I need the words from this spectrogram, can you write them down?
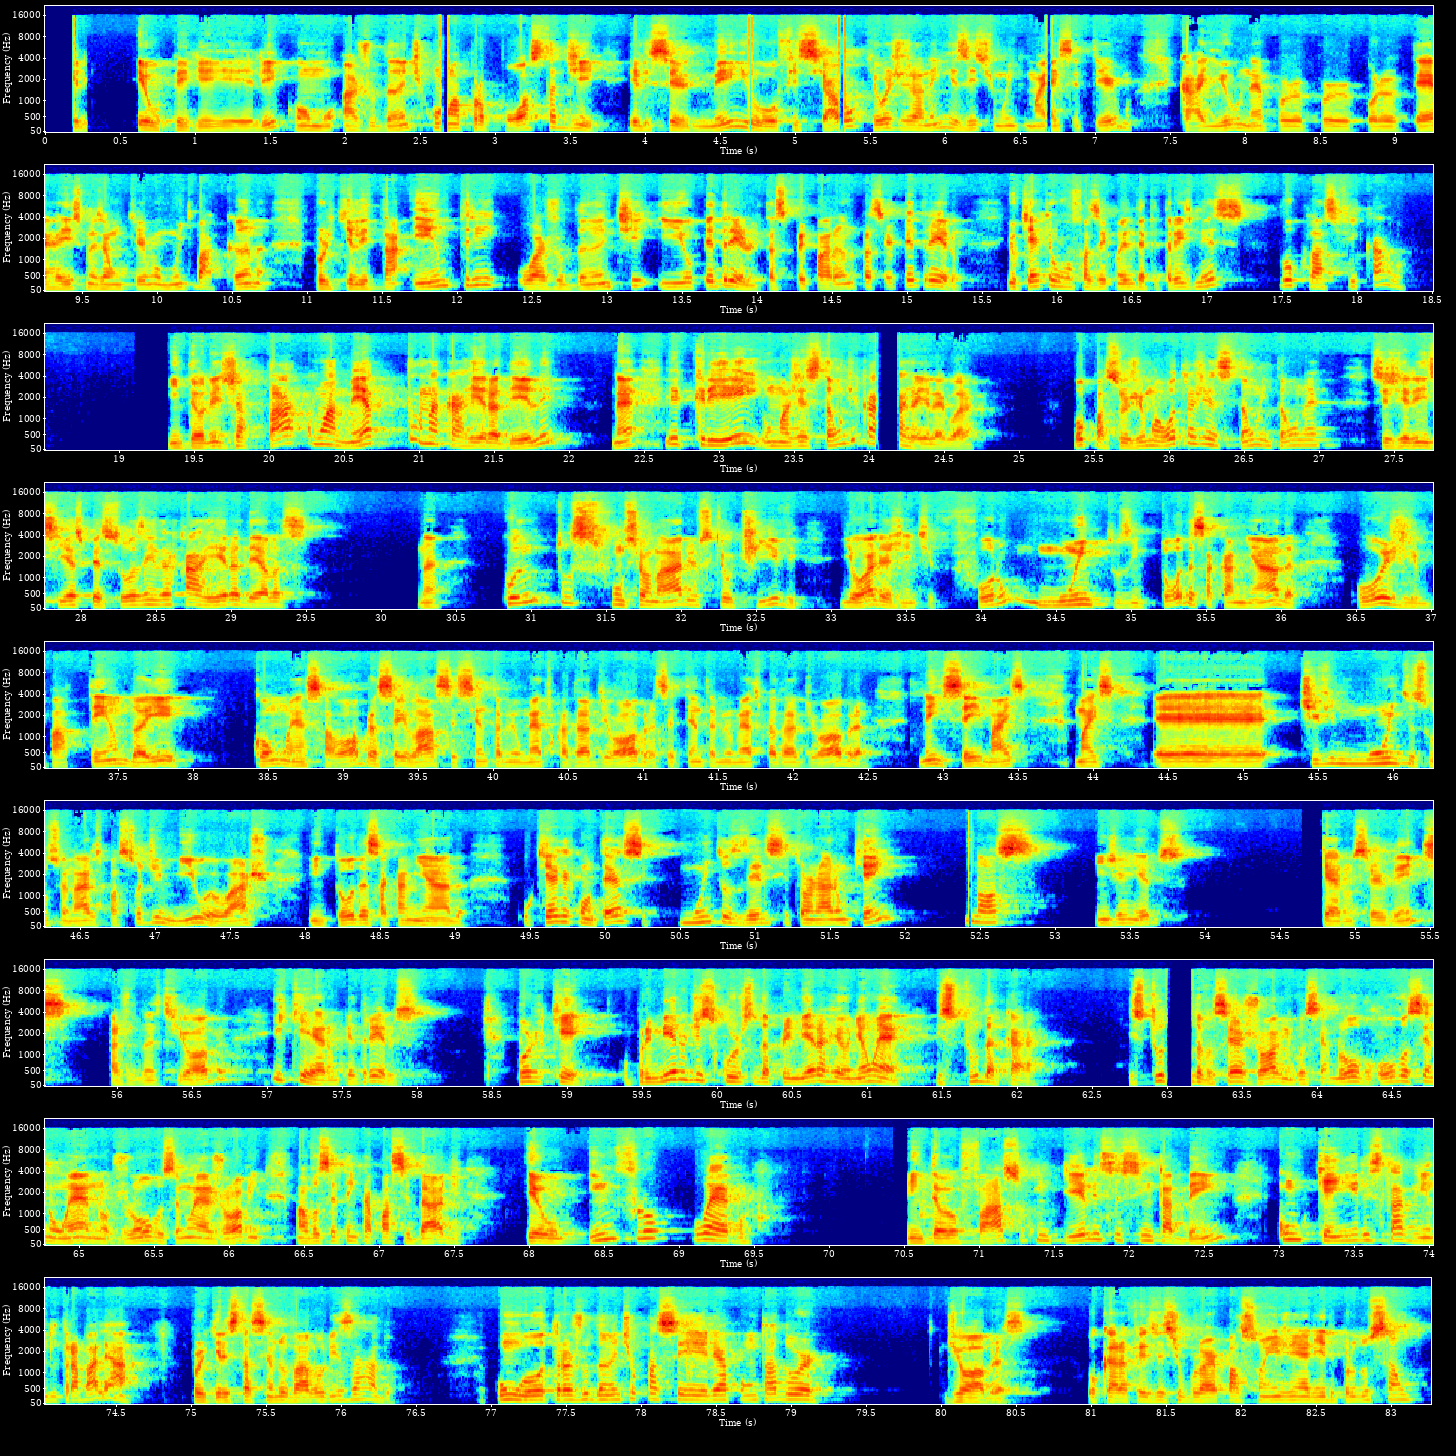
Eu peguei ele como ajudante com a proposta de ele ser meio oficial, que hoje já nem existe muito mais esse termo, caiu né, por, por, por terra isso, mas é um termo muito bacana, porque ele está entre o ajudante e o pedreiro, ele está se preparando para ser pedreiro. E o que é que eu vou fazer com ele daqui a três meses? Vou classificá-lo. Então ele já está com a meta na carreira dele, né? E criei uma gestão de carreira ele agora. Opa, surgiu uma outra gestão, então, né? Se gerencia as pessoas ainda a carreira delas. Né? Quantos funcionários que eu tive, e olha, gente, foram muitos em toda essa caminhada, hoje batendo aí com essa obra, sei lá, 60 mil metros quadrados de obra, 70 mil metros quadrados de obra, nem sei mais, mas é, tive muitos funcionários, passou de mil, eu acho, em toda essa caminhada. O que é que acontece? Muitos deles se tornaram quem? Nós, engenheiros. que eram serventes, ajudantes de obra, e que eram pedreiros. Por quê? O primeiro discurso da primeira reunião é: estuda, cara. Estuda, você é jovem, você é novo, ou você não é novo, você não é jovem, mas você tem capacidade. Eu inflo o ego. Então eu faço com que ele se sinta bem com quem ele está vindo trabalhar, porque ele está sendo valorizado. Um outro ajudante, eu passei ele a apontador de obras. O cara fez vestibular, passou em engenharia de produção.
